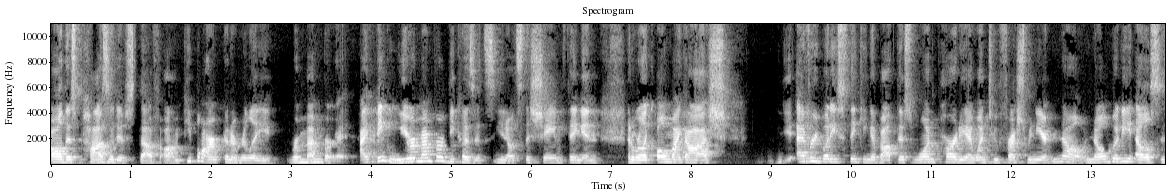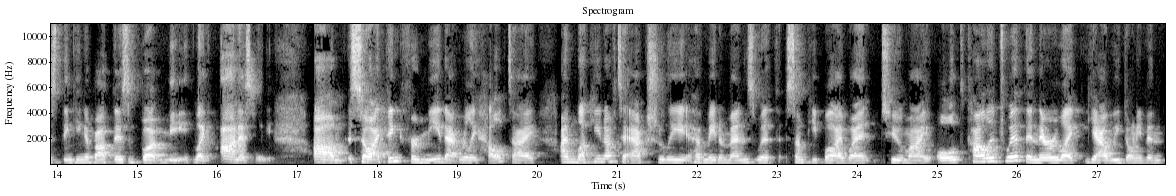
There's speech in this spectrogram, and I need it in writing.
all this positive stuff, um, people aren't going to really remember it. I think we remember because it's, you know, it's the shame thing, and and we're like, oh my gosh, everybody's thinking about this one party I went to freshman year. No, nobody else is thinking about this but me, like honestly. Um, so I think for me that really helped. I I'm lucky enough to actually have made amends with some people I went to my old college with, and they were like, "Yeah, we don't even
